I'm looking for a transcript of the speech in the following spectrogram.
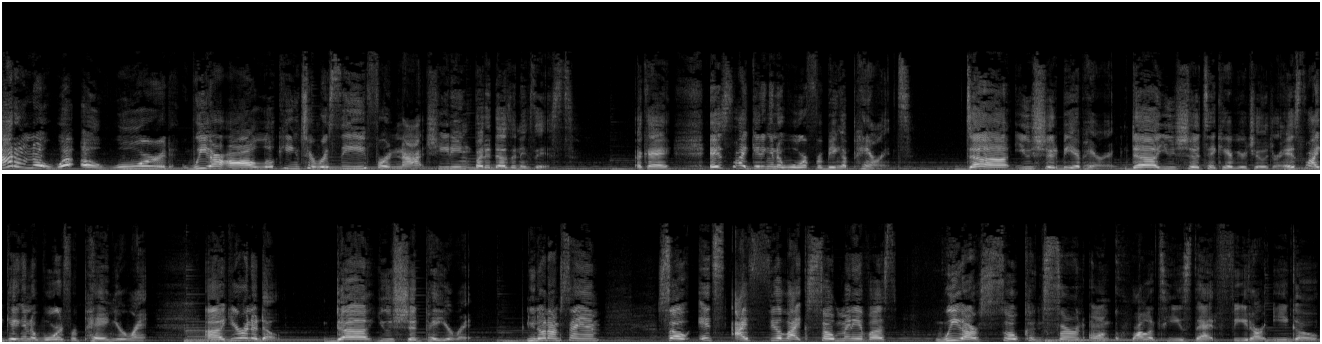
I don't know what award we are all looking to receive for not cheating, but it doesn't exist. Okay? It's like getting an award for being a parent. Duh, you should be a parent. Duh, you should take care of your children. It's like getting an award for paying your rent. Uh, you're an adult. Duh, you should pay your rent. You know what I'm saying? So it's, I feel like so many of us we are so concerned on qualities that feed our ego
